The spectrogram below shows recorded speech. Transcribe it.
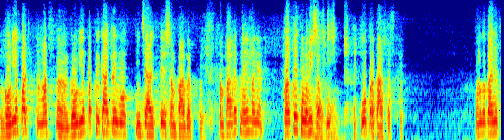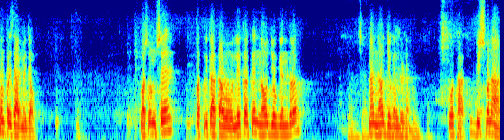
पट मत पत्रिका के वो इंचार्ज थे संपादक थे। संपादक नहीं माने करते तो वही सब कुछ वो प्रकाशक थे। उनको कहा तुम प्रचार में जाओ। बस उनसे पत्रिका का वो लेकर के नव जोगेंद्र नहीं नव जोगेंद्र वो था विश्वनाथ।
